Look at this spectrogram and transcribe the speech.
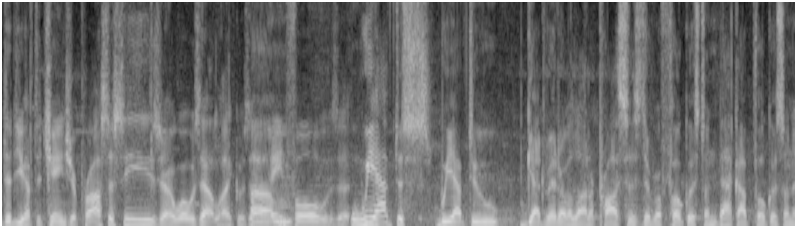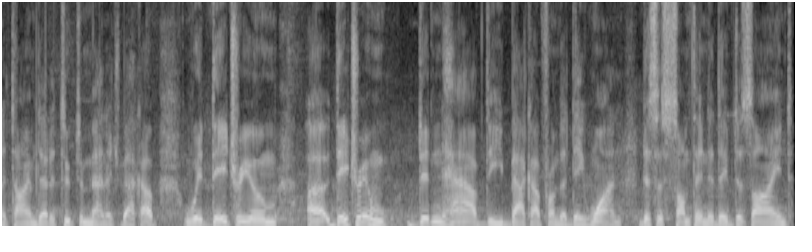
Did you have to change your processes, or what was that like? Was Um, painful? Was it? We have to we have to get rid of a lot of processes that were focused on backup, focused on the time that it took to manage backup. With Datrium, uh, Datrium didn't have the backup from the day one. This is something that they've designed,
